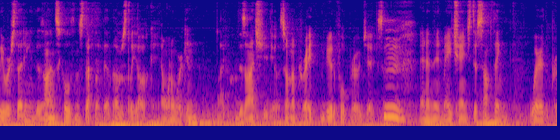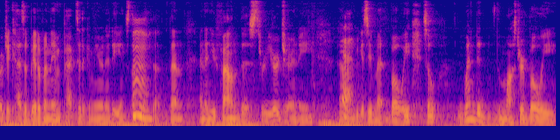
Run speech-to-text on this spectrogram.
we were studying in design schools and stuff like that, obviously, okay, I want to work in like design studios, I want to create beautiful projects, and, and then it may change to something where the project has a bit of an impact to the community and stuff Hmm. like that. Then and then you found this through your journey, um, Yeah. because you met Bowie. So when did the Master Bowie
